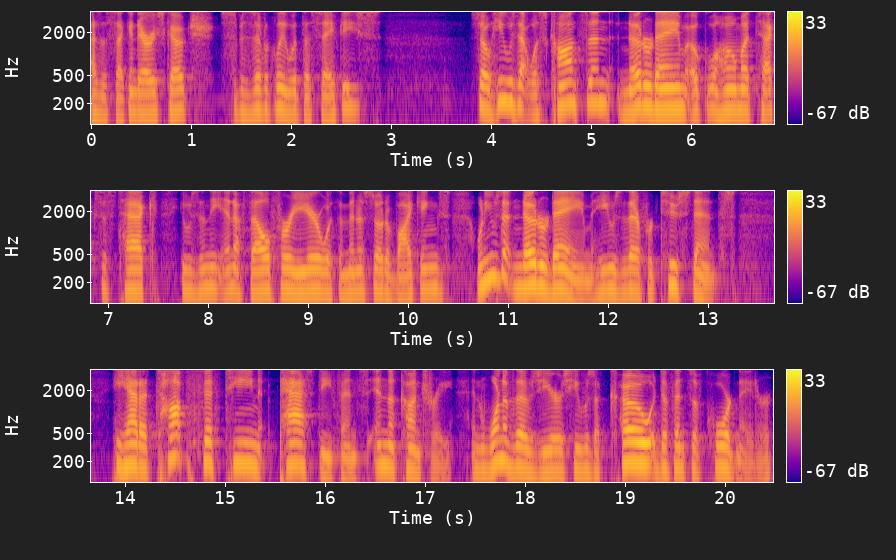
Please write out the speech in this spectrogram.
as a secondaries coach, specifically with the safeties? So he was at Wisconsin, Notre Dame, Oklahoma, Texas Tech. He was in the NFL for a year with the Minnesota Vikings. When he was at Notre Dame, he was there for two stints. He had a top 15 pass defense in the country. In one of those years, he was a co defensive coordinator.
